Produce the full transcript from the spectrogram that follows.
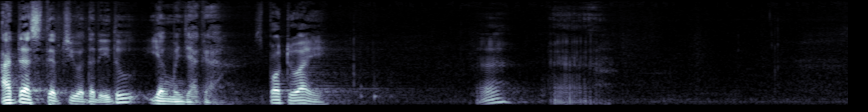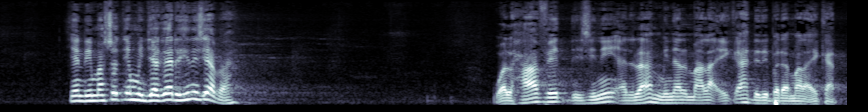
Ada setiap jiwa tadi itu yang menjaga. Wae yang dimaksud yang menjaga di sini siapa? Wal hafid di sini adalah minal malaikah daripada malaikat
